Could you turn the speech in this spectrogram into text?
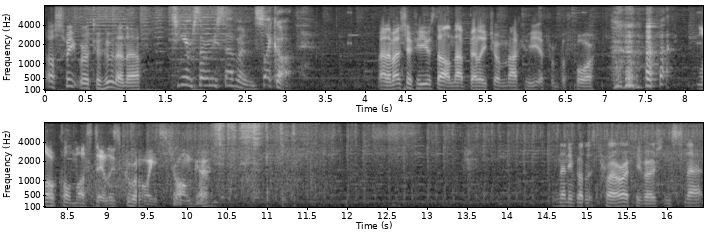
Oh, sweet, we're a kahuna now. TM77, Psych Up. Man, imagine if you used that on that belly drum Makuhita from before. Local Mudsdale is growing stronger. And then you've got its priority version, Snatch.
